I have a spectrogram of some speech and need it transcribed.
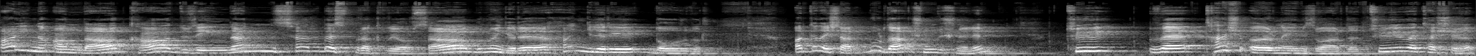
aynı anda K düzeyinden serbest bırakılıyorsa buna göre hangileri doğrudur? Arkadaşlar burada şunu düşünelim. Tüy ve taş örneğimiz vardı. Tüyü ve taşı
